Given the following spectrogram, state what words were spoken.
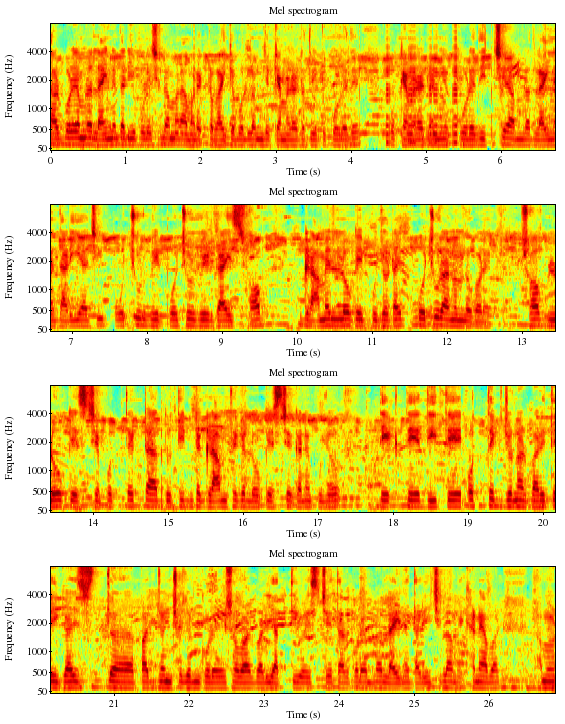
তারপরে আমরা লাইনে দাঁড়িয়ে পড়েছিলাম আর আমার একটা ভাইকে বললাম যে, ক্যামেরাটা তুই একটু করে দে। ও ক্যামেরাটা নিয়ে করে দিচ্ছে। আমরা লাইনে দাঁড়িয়ে আছি। প্রচুর ভিড় প্রচুর ভিড় গাইজ সব গ্রামের লোক এই পুজোটায় প্রচুর আনন্দ করে। সব লোক এসছে, প্রত্যেকটা দু তিনটে গ্রাম থেকে লোক এসছে এখানে পুজো দেখতে, দিতে। প্রত্যেক জনার বাড়িতেই গাইজ পাঁচজন, ছজন করে সবার বাড়ি আত্মীয় এসছে। তারপরে আমরা লাইনে দাঁড়িয়েছিলাম এখানে আবার আমরা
